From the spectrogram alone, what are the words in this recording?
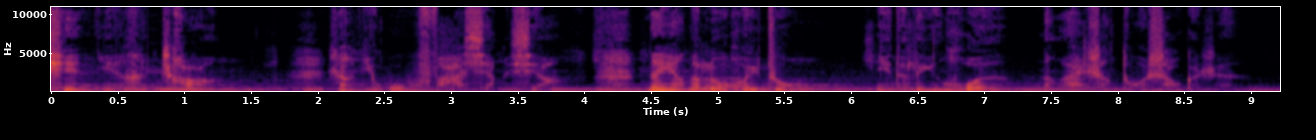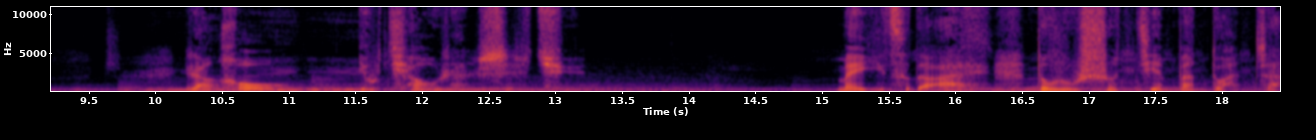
千年很长，让你无法想象，那样的轮回中，你的灵魂能爱上多少个人，然后又悄然逝去。每一次的爱都如瞬间般短暂、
